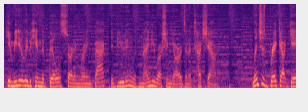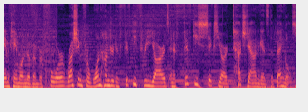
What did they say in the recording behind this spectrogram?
He immediately became the Bills' starting running back, debuting with 90 rushing yards and a touchdown. Lynch's breakout game came on November 4, rushing for 153 yards and a 56-yard touchdown against the Bengals.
